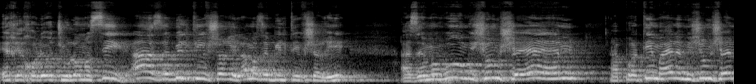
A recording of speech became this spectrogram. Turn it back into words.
איך יכול להיות שהוא לא משיג? אה זה בלתי אפשרי. למה זה בלתי אפשרי? אז הם אמרו משום שהם הפרטים האלה משום שהם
